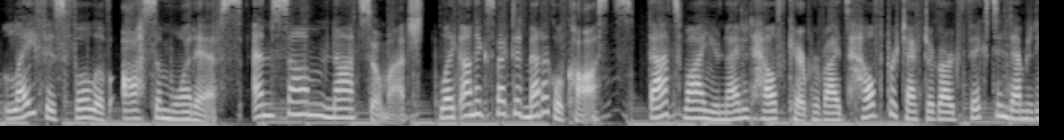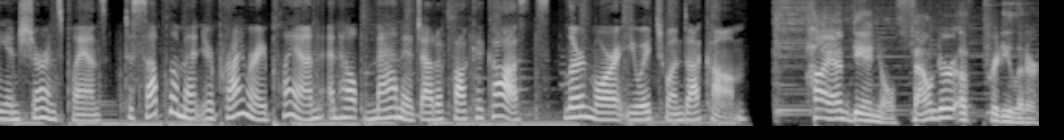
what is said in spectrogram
Life is full of awesome what ifs, and some not so much, like unexpected medical costs. That's why United Healthcare provides Health Protector Guard fixed indemnity insurance plans to supplement your primary plan and help manage out of pocket costs. Learn more at uhone.com. Hi, I'm Daniel, founder of Pretty Litter.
